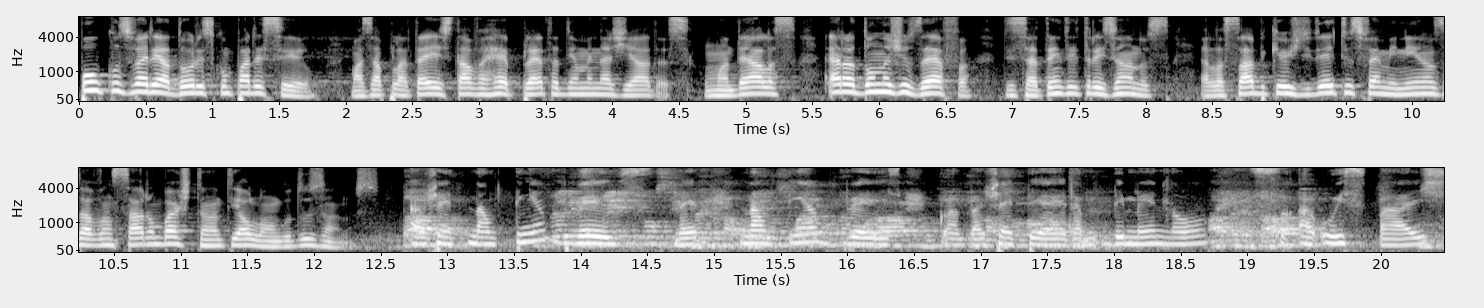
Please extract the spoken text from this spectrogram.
Poucos vereadores compareceram, mas a plateia estava repleta de homenageadas. Uma delas era a Dona Josefa, de 73 anos. Ela sabe que os direitos femininos avançaram bastante ao longo dos anos. A gente não tinha vez, né? não tinha vez. Quando a gente era de menor, os pais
